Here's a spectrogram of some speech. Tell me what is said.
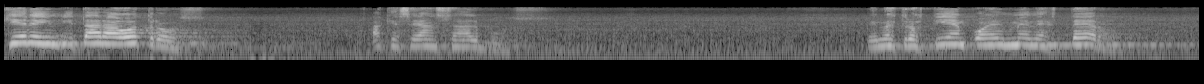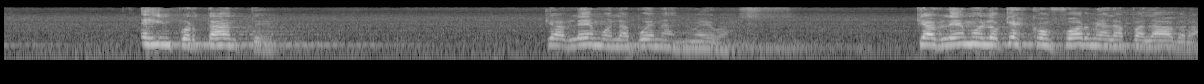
Quiere invitar a otros a que sean salvos. En nuestros tiempos es menester, es importante que hablemos las buenas nuevas, que hablemos lo que es conforme a la palabra.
